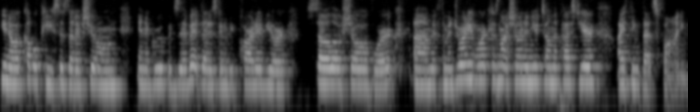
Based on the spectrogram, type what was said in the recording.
you know, a couple pieces that I've shown in a group exhibit that is going to be part of your solo show of work. Um, if the majority of work has not shown in Utah in the past year, I think that's fine.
